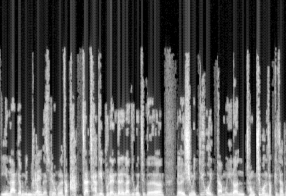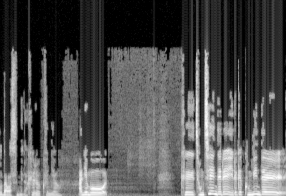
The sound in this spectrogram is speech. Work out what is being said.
이낙연 민주당 그랬죠. 대표. 그래서 각자 자기 브랜드를 가지고 지금 열심히 뛰고 있다. 뭐 이런 정치 분석 기사도 나왔습니다. 그렇군요. 아니 뭐. 그 정치인들이 이렇게 국민들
